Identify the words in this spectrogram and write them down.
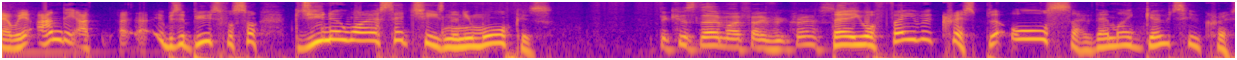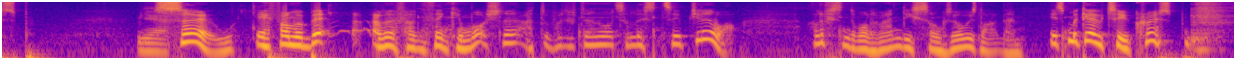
There we Andy, I, I, it was a beautiful song. Do you know why I said cheese and onion walkers? Because they're my favourite crisp. They're your favourite crisp, but also they're my go-to crisp. yeah. So if I'm a bit, uh, if I'm thinking, what should I? I don't know what to listen to. Do you know what? I listen to one of Andy's songs. I always like them. It's my go-to crisp.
